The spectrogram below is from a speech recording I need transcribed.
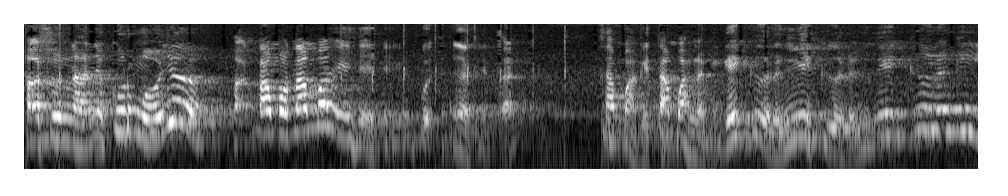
Hak sunnahnya kurma je. Hak tambah-tambah. Tepuk tangan setan. Tambah lagi, tambah lagi. Reka lagi, reka lagi, reka lagi.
